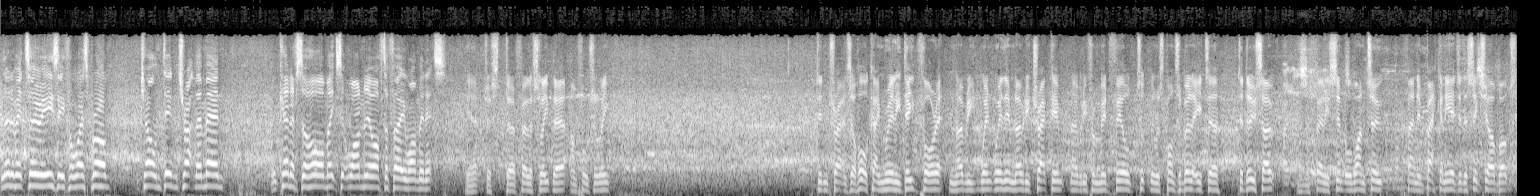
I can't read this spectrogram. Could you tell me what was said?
A little bit too easy for West Brom. Charlton didn't track their men, and Kenneth Zohore makes it 1 0 after 31 minutes. Yeah, just uh, fell asleep there, unfortunately. Didn't track. Zohore came really deep for it. Nobody went with him. Nobody tracked him. Nobody from midfield took the responsibility to, to do so. It was a fairly simple one-two. Found him back on the edge of the six-yard box.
